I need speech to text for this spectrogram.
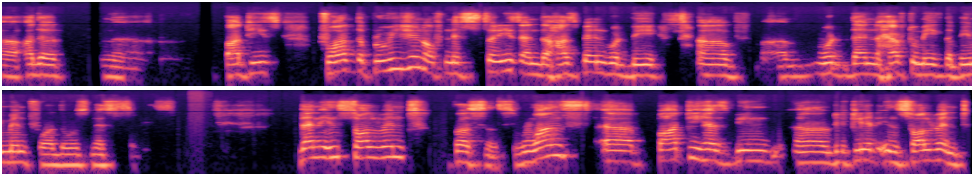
uh, other uh, parties for the provision of necessaries and the husband would be uh, uh would then have to make the payment for those necessaries. Then insolvent persons. Once a party has been uh, declared insolvent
